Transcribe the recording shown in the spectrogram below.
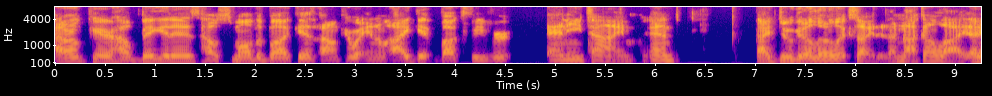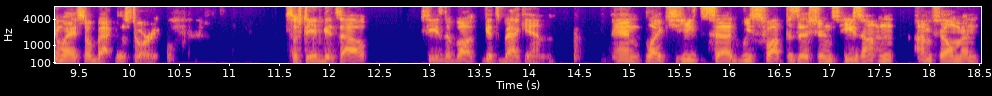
I don't care how big it is, how small the buck is. I don't care what animal. I get buck fever anytime, and I do get a little excited. I'm not gonna lie. Anyway, so back to the story. So Steve gets out, sees the buck, gets back in, and like he said, we swap positions. He's hunting, I'm filming,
